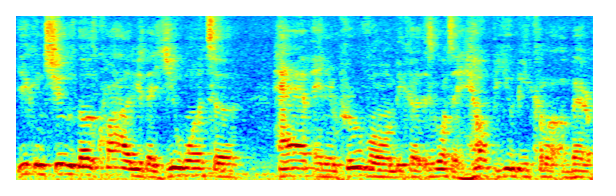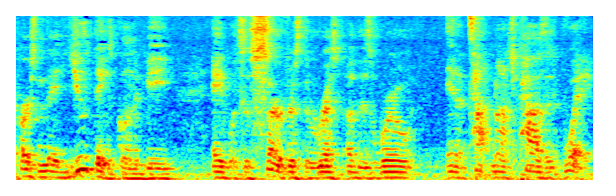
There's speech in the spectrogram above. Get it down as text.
You can choose those qualities that you want to have and improve on because it's going to help you become a, better person that you think is going to be able to service the rest of this world in a top-notch positive way.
